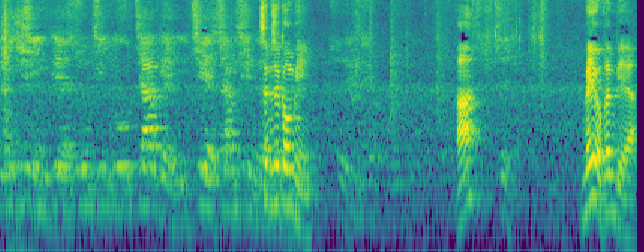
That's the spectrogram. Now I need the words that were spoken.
因信耶稣基督加给一切相信的。是不是公平？啊，是，没有分别啊。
